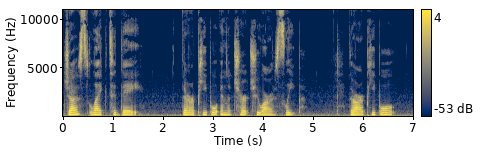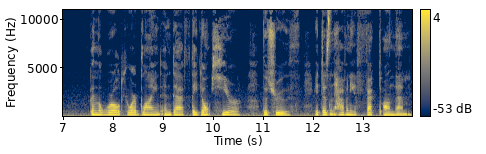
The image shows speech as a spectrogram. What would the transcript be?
Just like today, there are people in the church who are asleep. There are people in the world who are blind and deaf, they don't hear the truth. It doesn't have any effect on them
